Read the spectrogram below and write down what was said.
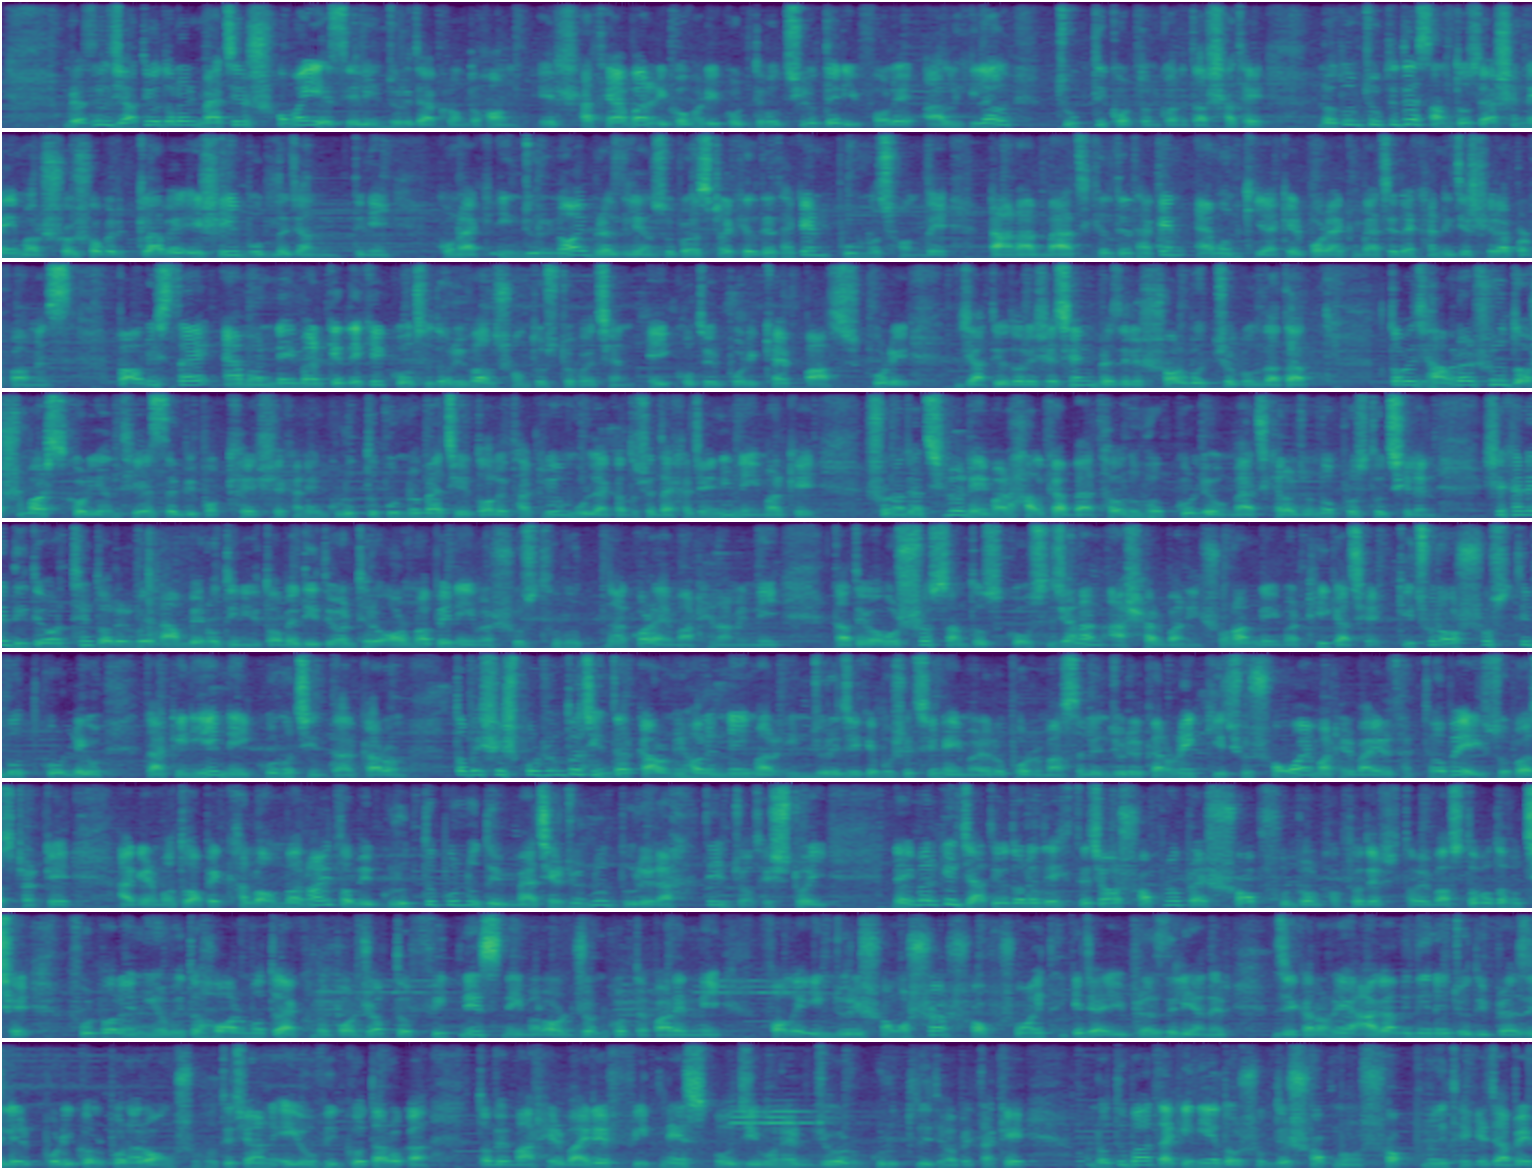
ব্রাজিল জাতীয় দলের ম্যাচের সময় এসিএল ইঞ্জুরিতে আক্রান্ত হন। এর সাথে আবার রিকভারি করতে হচ্ছিল দেরি, ফলে আল হিলাল চুক্তি কর্তন করে তার সাথে। নতুন চুক্তিতে সান্তোসে আসেন নেইমার। শৈশবের ক্লাবে এসেই বদলে যান তিনি। কোনো এক ইঞ্জুরি নয়। ব্রাজিলিয়ান সুপারস্টার খেলতে থাকেন পূর্ণ ছন্দে। টানা ম্যাচ খেলতে থাকেন এমনকি একের পর এক ম্যাচে দেখা নিজের সেরা পারফরমেন্স পাওলিস্তায় এমন নেইমারকে দেখে কোচ দরিভাল সন্তুষ্ট হয়েছেন। এই কোচের পরীক্ষায় পাস করে জাতীয় দল এসেছেন ব্রাজিলের সর্বোচ্চ গোলদাতা। তবে ঝামেলার শুরু দশ মার্চ কোরিয়ান থিয়াসের বিপক্ষে। সেখানে গুরুত্বপূর্ণ ম্যাচে দলে থাকলেও মূল একাদশে দেখা যায়নি নেইমারকে। শোনা যাচ্ছিল নেইমার হালকা ব্যথা অনুভব করলেও ম্যাচ খেলার জন্য প্রস্তুত ছিলেন। সেখানে দ্বিতীয় অর্ধে দলের হয়ে নামবেনও তিনি, তবে দ্বিতীয় অর্ধের অর্মাপে নেইমার সুস্থ বোধ না করায় মাঠে নামেননি। তাতে অবশ্য সান্তোস কোচ জানান, আশার বাণী শোনান নেইমার ঠিক আছে, কিছুটা অস্বস্তি বোধ করলেও তাকে নিয়ে নেই কোনো চিন্তার কারণ। তবে শেষ পর্যন্ত চিন্তার কারণই হলেন নেইমার। ইঞ্জুরি জেকে বসেছে নেইমারের ওপর। মাসেল ইঞ্জুরির কারণে কিছু সময় মাঠের বাইরে থাকতে হবে এই সুপারস্টারকে। আগের মতো অপেক্ষা লম্বা নয়, তবে গুরুত্বপূর্ণ দুই ম্যাচের জন্য দূরে রাখতে যথেষ্টই। নেইমারকে জাতীয় দলে দেখতে চাওয়ার স্বপ্ন প্রায় সব ফুটবল ভক্তদের। তবে বাস্তবতা হচ্ছে, ফুটবলে নিয়মিত হওয়ার মতো এখনও পর্যাপ্ত ফিটনেস নেইমার অর্জন করতে পারেননি। ফলে ইঞ্জুরির সমস্যা সবসময় থেকে যায় এই ব্রাজিলিয়ানের। যে কারণে আগামী দিনে যদি ব্রাজিলের পরিকল্পনার অংশ হতে চান এই অভিজ্ঞ তারকা, তবে মাঠের বাইরে ফিটনেস ও জীবনের জোর গুরুত্ব দিতে হবে তাকে। নতুবা তাকে নিয়ে দর্শকদের স্বপ্ন স্বপ্নই থেকে যাবে।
